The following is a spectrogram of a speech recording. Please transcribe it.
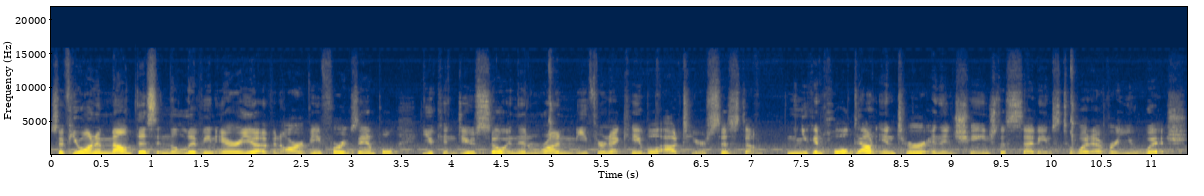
So if you want to mount this in the living area of an RV, for example, you can do so and then run an ethernet cable out to your system. And then you can hold down enter and then change the settings to whatever you wish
